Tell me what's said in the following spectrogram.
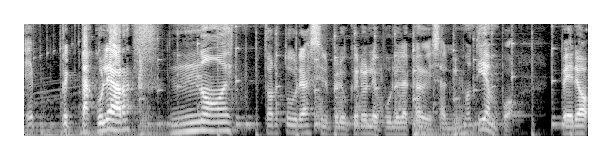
espectacular, no es tortura si el peluquero le pule la cabeza al mismo tiempo. Pero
